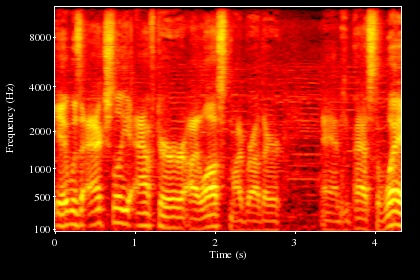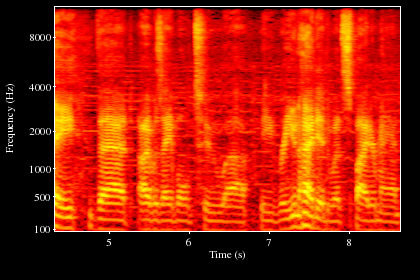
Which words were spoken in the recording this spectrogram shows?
it was actually after I lost my brother and he passed away that I was able to uh, be reunited with Spider Man.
